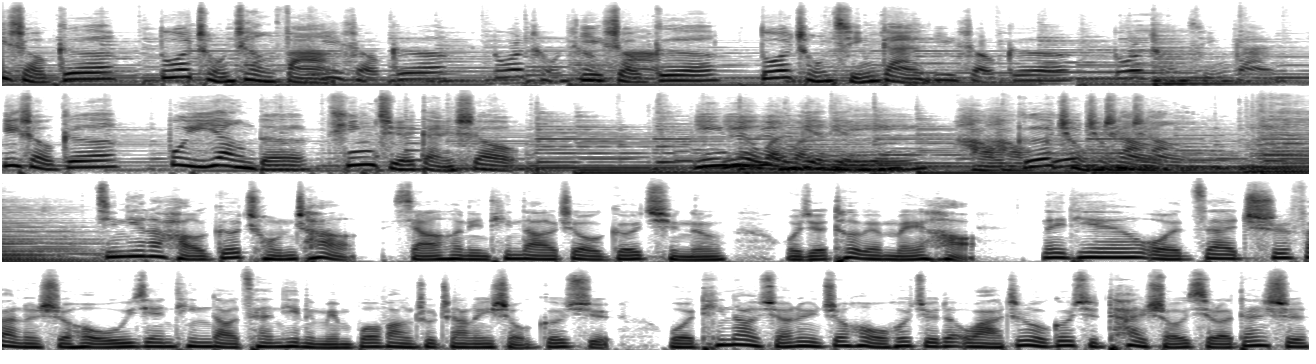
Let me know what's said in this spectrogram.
一首歌多重唱法，一首歌多重唱法，一首歌多重情感，一首歌多重情感，一首歌不一样的听觉感受。音乐晚点名，好歌重唱。今天的好歌重唱，想要和你听到这首歌曲呢，我觉得特别美好。那天我在吃饭的时候，无意间听到餐厅里面播放出这样的一首歌曲。我听到旋律之后，我会觉得哇，这首歌曲太熟悉了。但是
